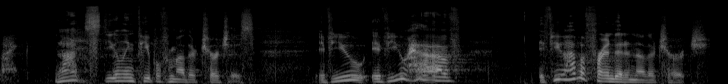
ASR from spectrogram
like not stealing people from other churches. If you if you have if you have a friend at another church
